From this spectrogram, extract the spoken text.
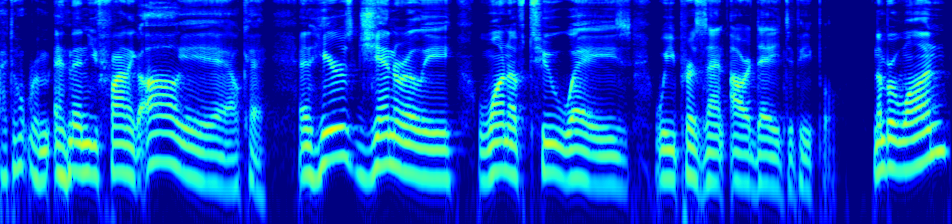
I don't remember. And then you finally go, Oh, yeah, yeah, yeah, okay. And here's generally one of two ways we present our day to people. Number one,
